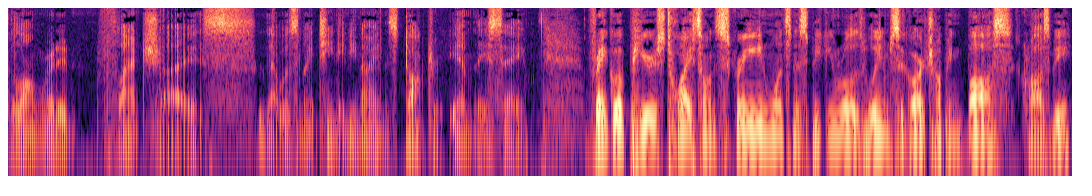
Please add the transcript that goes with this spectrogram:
the long-awaited franchise. That was 1989's Dr. M, they say. Franco appears twice on screen, once in a speaking role as William's cigar chopping boss, Crosby,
